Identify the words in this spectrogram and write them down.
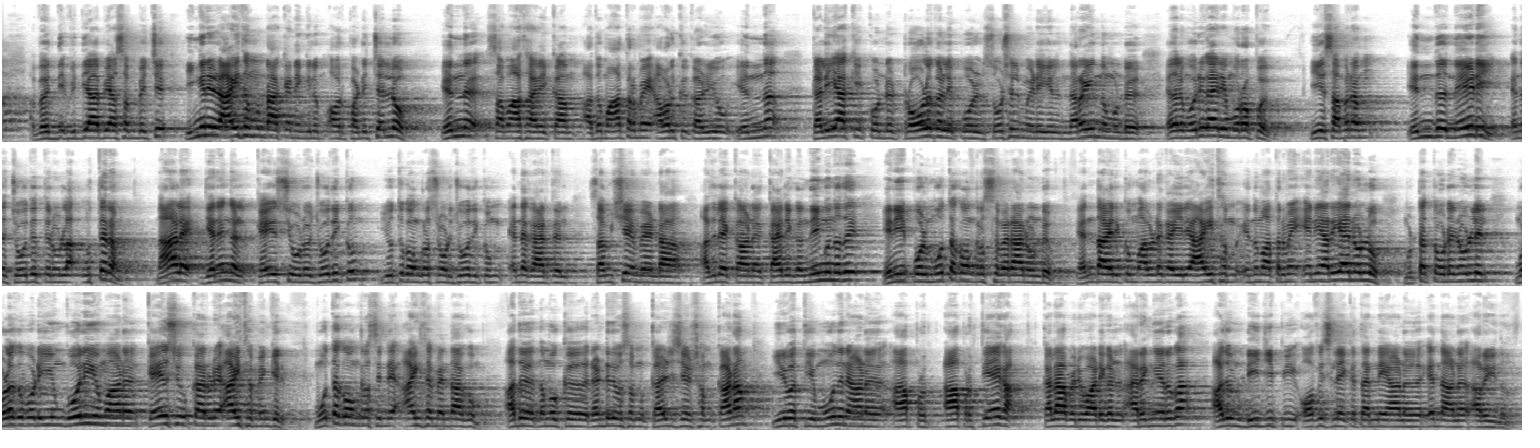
വിദ്യാഭ്യാസം വെച്ച് ഇങ്ങനെ ഒരു ആയുധം ഉണ്ടാക്കാനെങ്കിലും അവർ പഠിച്ചല്ലോ എന്ന് സമാധാനിക്കാം. അതുമാത്രമേ അവർക്ക് കഴിയൂ എന്ന് കളിയാക്കിക്കൊണ്ട് ട്രോളുകൾ ഇപ്പോൾ സോഷ്യൽ മീഡിയയിൽ നിറയുന്നുമുണ്ട്. ഏതായാലും ഒരു കാര്യം ഉറപ്പ് ഈ സമരം എന്ത് നേടി എന്ന ചോദ്യത്തിനുള്ള ഉത്തരം നാളെ ജനങ്ങൾ കെ എസ് സിയോട് ചോദിക്കും യൂത്ത് കോൺഗ്രസിനോട് ചോദിക്കും എന്ന കാര്യത്തിൽ സംശയം വേണ്ട. അതിലേക്കാണ് കാര്യങ്ങൾ നീങ്ങുന്നത്. ഇനിയിപ്പോൾ മൂത്ത കോൺഗ്രസ് വരാനുണ്ട്. എന്തായിരിക്കും അവരുടെ കയ്യിലെ ആയുധം എന്ന് മാത്രമേ ഇനി അറിയാനുള്ളൂ. മുട്ടത്തോടിനുള്ളിൽ മുളക് പൊടിയും ഗോലിയുമാണ് കെ എസ് യുക്കാരുടെ ആയുധമെങ്കിൽ. മൂത്ത കോൺഗ്രസിന്റെ ആയുധം എന്താകും? അത് നമുക്ക് രണ്ട് ദിവസം കഴിഞ്ഞ ശേഷം കാണാം. ഇരുപത്തി മൂന്നിനാണ് ആ ആ പ്രത്യേക കലാപരിപാടികൾ അരങ്ങേറുക. അതും ഡി ഓഫീസിലേക്ക് തന്നെയാണ് എന്നാണ് അറിയുന്നത്.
